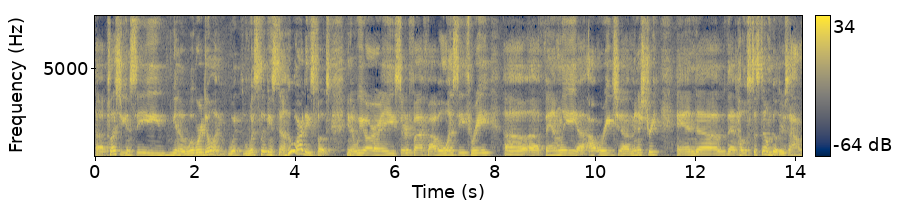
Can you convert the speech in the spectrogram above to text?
Uh, plus you can see you know what we're doing. What what's livingstone? Who are these folks? You know we are a certified 501c3 uh, uh, family uh, outreach uh, ministry and uh, that hosts the stone builders hour.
